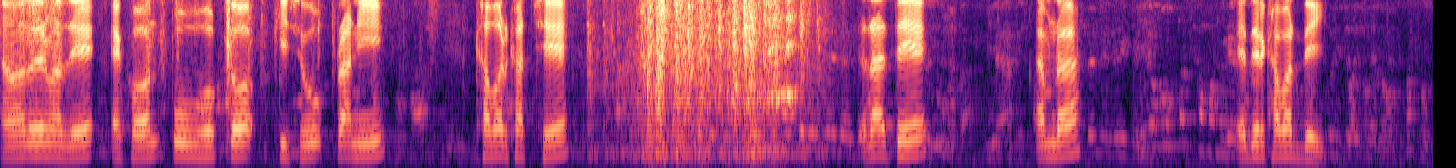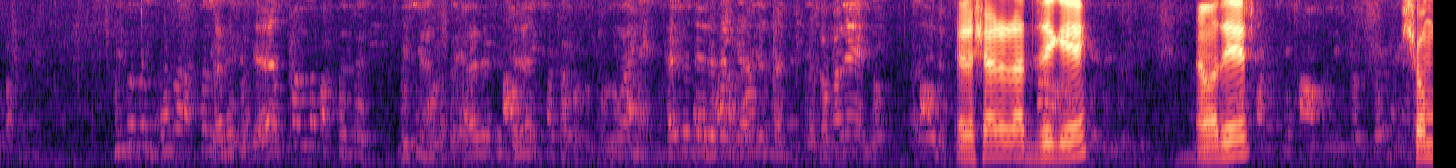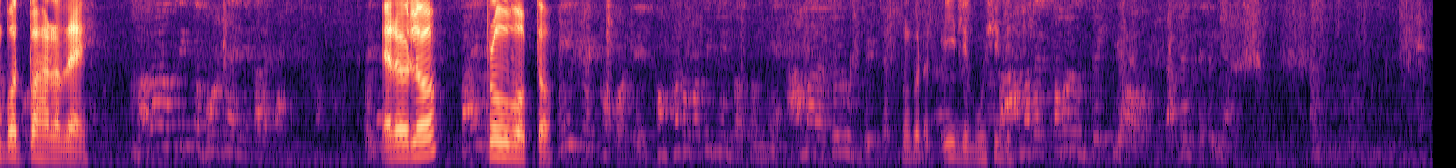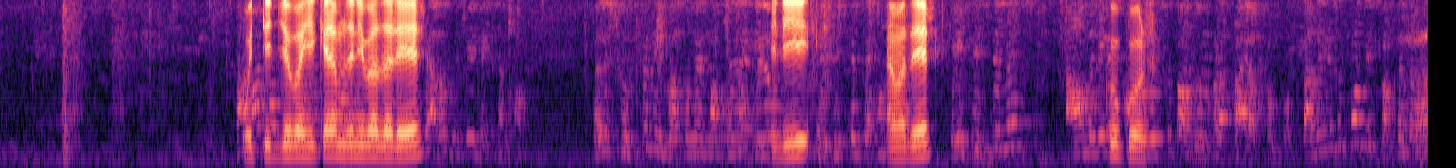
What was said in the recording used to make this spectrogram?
আমাদের মাঝে এখন প্রভুভক্ত কিছু প্রাণী খাবার খাচ্ছে। রাতে আমরা এদের খাবার দেই। এরা সারা রাত জেগে আমাদের সম্পদ পাহারা দেয়। এরা দে ভুসি দে। ঐতিহ্যবাহী কেরামজানি বাজারের এটি আমাদের কুকুর।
